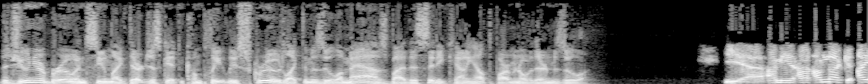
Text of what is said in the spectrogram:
the junior Bruins seem like they're just getting completely screwed, like the Missoula Mavs, by the city county health department over there in Missoula. Yeah, I mean, I, I'm not. I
